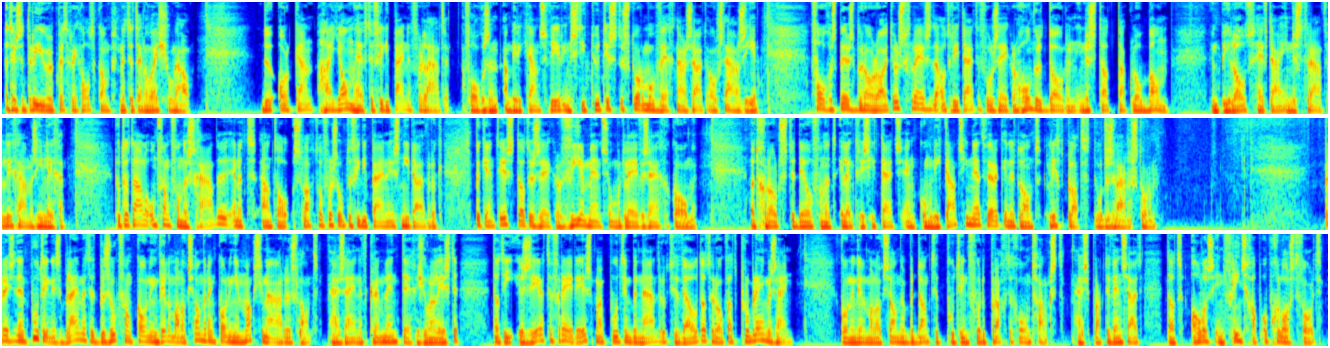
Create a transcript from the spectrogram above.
Het is drie uur, Patrick Holtkamp met het NOS-journaal. De orkaan Haiyan heeft de Filipijnen verlaten. Volgens een Amerikaans weerinstituut is de storm op weg naar Zuidoost-Azië. Volgens persbureau Reuters vrezen de autoriteiten voor zeker 100 doden in de stad Tacloban. Een piloot heeft daar in de straat lichamen zien liggen. De totale omvang van de schade en het aantal slachtoffers op de Filipijnen is niet duidelijk. Bekend is dat er zeker vier mensen om het leven zijn gekomen. Het grootste deel van het elektriciteits- en communicatienetwerk in het land ligt plat door de zware storm. President Poetin is blij met het bezoek van koning Willem-Alexander en koningin Maxima aan Rusland. Hij zei in het Kremlin tegen journalisten dat hij zeer tevreden is... maar Poetin benadrukte wel dat er ook wat problemen zijn. Koning Willem-Alexander bedankte Poetin voor de prachtige ontvangst. Hij sprak de wens uit dat alles in vriendschap opgelost wordt.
